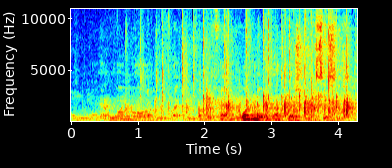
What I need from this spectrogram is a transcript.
We have one more reflection from the family. One more. God bless you, sisters.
